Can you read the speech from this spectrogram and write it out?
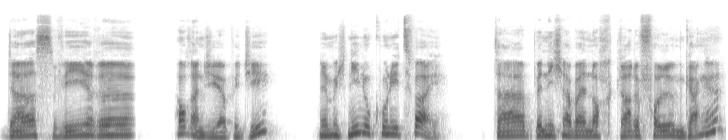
das wäre auch ein JRPG, nämlich Nino Kuni 2. Da bin ich aber noch gerade voll im Gange.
